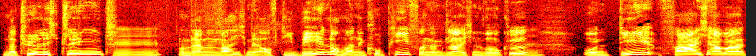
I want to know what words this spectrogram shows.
natürlich klingt. Und dann mache ich mir auf die B nochmal eine Kopie von dem gleichen Vocal. Und die fahre ich aber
